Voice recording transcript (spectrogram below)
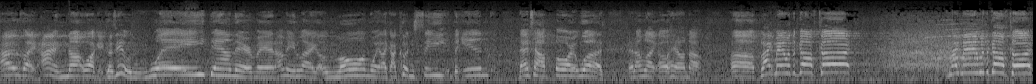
I was like, I am not walking because it was way down there, man. I mean, like a long way. Like I couldn't see the end. That's how far it was. And I'm like, oh hell no. Uh, black man with a golf cart. Black man with a golf cart.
